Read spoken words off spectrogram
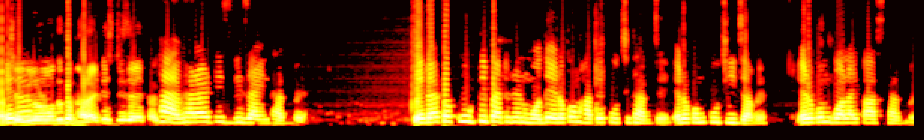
আচ্ছা এগুলোর মধ্যে তো ভ্যারাইটিস ডিজাইন থাকবে। হ্যাঁ ভ্যারাইটিস ডিজাইন থাকবে। এটা একটা কুর্তি প্যাটার্নের মধ্যে এরকম হাতে কুচি থাকছে এরকম কুচি যাবে। এরকম গলায় কাজ থাকবে।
